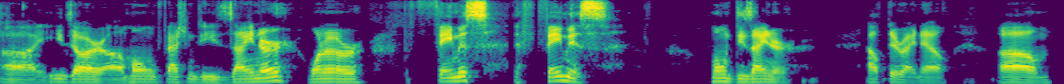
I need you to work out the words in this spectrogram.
Uh, he's our um, home fashion designer, one of our, the famous, the famous home designer out there right now. Um,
